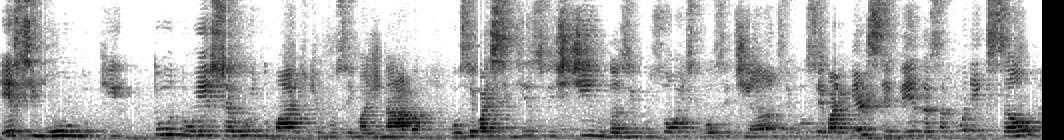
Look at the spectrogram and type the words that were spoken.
esse mundo, que tudo isso é muito mais do que você imaginava, você vai se desvestindo das ilusões que você tinha antes e você vai percebendo essa conexão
